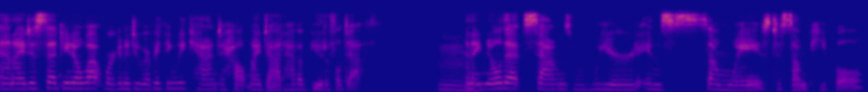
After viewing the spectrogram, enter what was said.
And i just said you know what? We're going to do everything we can to help my dad have a beautiful death Mm. And I know that sounds weird in some ways to some people.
